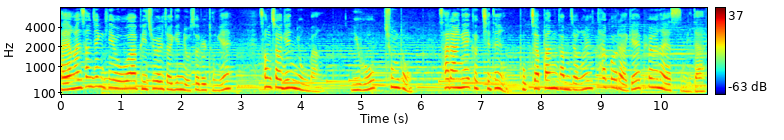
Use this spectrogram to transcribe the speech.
다양한 상징 기호와 비주얼적인 요소를 통해 성적인 욕망, 유혹, 충동, 사랑의 극치 등 복잡한 감정을 탁월하게 표현하였습니다.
